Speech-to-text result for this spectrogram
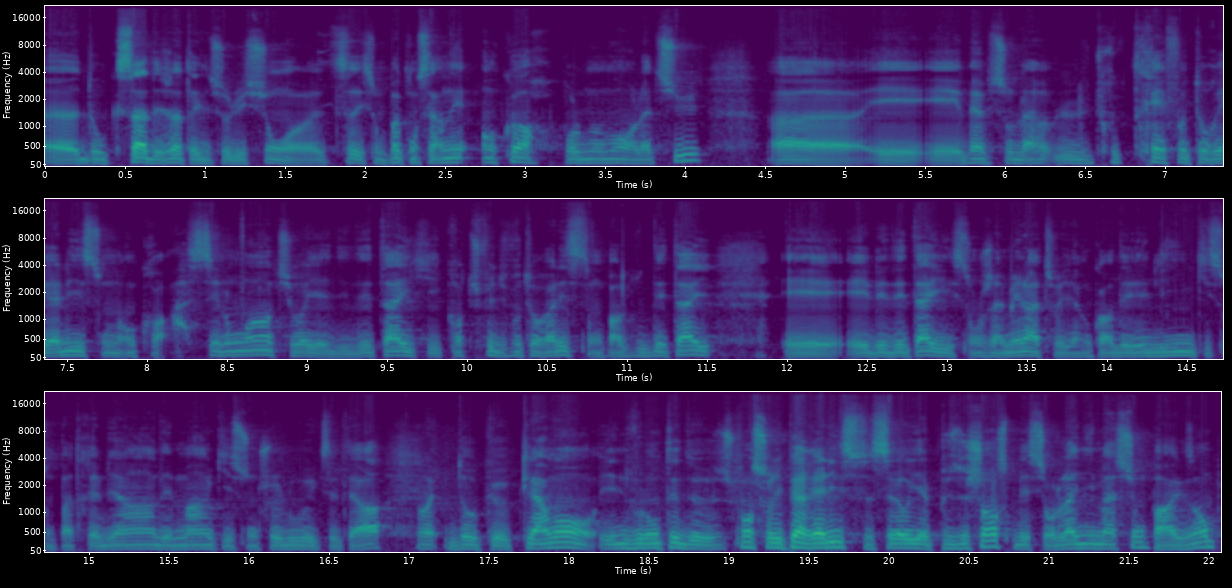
Euh, donc ça, déjà, tu as une solution. euh, ça, ils ne sont pas concernés encore pour le moment là-dessus. Et, et même sur la- le truc très photoréaliste, on est encore assez loin. Tu vois, il y a des détails qui, quand tu fais du photoréaliste, on parle du détail. Et, et les détails, ils sont jamais là. Tu vois, il y a encore des lignes qui sont pas très bien, des mains qui sont cheloues, etc. Ouais. Donc clairement, il y a une volonté de. Je pense sur l'hyperréaliste, c'est là où il y a le plus de chance. Mais sur l'animation, par exemple,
